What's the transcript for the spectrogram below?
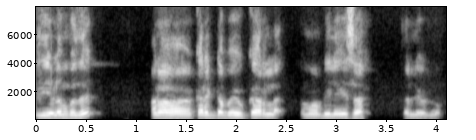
இது எழும்புது. ஆனால் கரெக்டாக போய் உட்காரல. நம்ம அப்படி லேசாக தள்ளி விடணும்.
